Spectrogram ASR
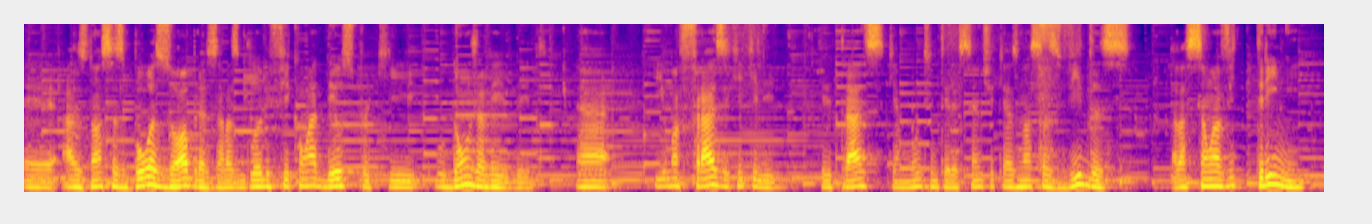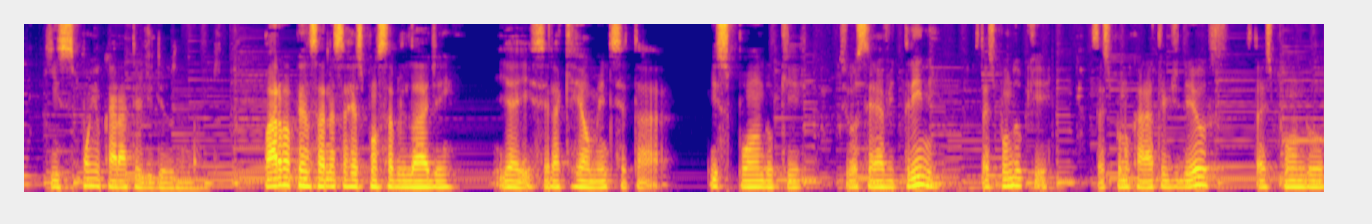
é, as nossas boas obras elas glorificam a Deus porque o dom já veio dele. É, e uma frase aqui que ele, que ele traz que é muito interessante é que as nossas vidas elas são a vitrine que expõe o caráter de Deus no mundo. Para para pensar nessa responsabilidade aí. E aí, será que realmente você está expondo o quê? Se você é a vitrine, está expondo o quê? Está expondo o caráter de Deus? Está expondo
